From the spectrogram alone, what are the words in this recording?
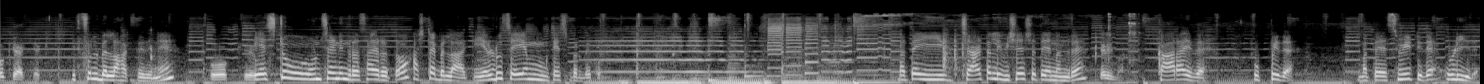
ಓಕೆ ಓಕೆ ಓಕೆ ಇದು ಫುಲ್ ಬೆಲ್ಲ ಹಾಕ್ತಿದ್ದೀನಿ. ಎಷ್ಟು ಹುಣಸೆಹಣ್ಣಿನ ರಸ ಇರುತ್ತೋ ಅಷ್ಟೇ ಬೆಲ್ಲ ಹಾಕಿ. ಎರಡು ಸೇಮ್ ಟೇಸ್ಟ್ ಬರಬೇಕು. ಮತ್ತೆ ಈ ಚಾಟಲ್ಲಿ ವಿಶೇಷತೆ ಏನಂದ್ರೆ ಖಾರ ಇದೆ ಉಪ್ಪಿದೆ ಮತ್ತೆ ಸ್ವೀಟ್ ಇದೆ ಹುಳಿ ಇದೆ.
